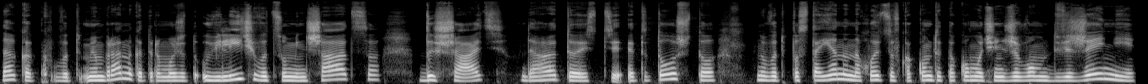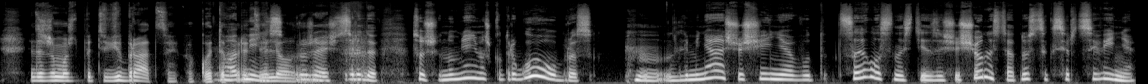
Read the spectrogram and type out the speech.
да, как вот мембрана, которая может увеличиваться, уменьшаться, дышать, да, то есть это то, что ну вот постоянно находится в каком-то таком очень живом движении, и даже может быть вибрации какой-то ну, определенной. окружающей средой. Слушай, ну у меня немножко другой образ. Для меня ощущение вот целостности и защищенности относится к сердцевине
